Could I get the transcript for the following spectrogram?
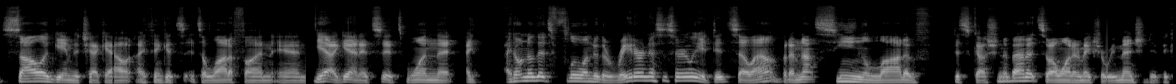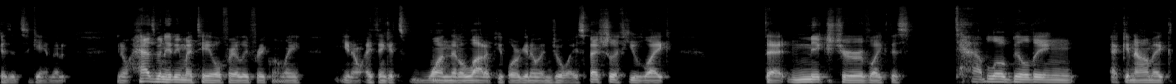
solid game to check out. I think it's it's a lot of fun, and yeah, again, it's it's one that I I don't know that's flew under the radar necessarily. It did sell out, but I'm not seeing a lot of discussion about it. So I wanted to make sure we mentioned it because it's a game that you know has been hitting my table fairly frequently. You know, I think it's one that a lot of people are going to enjoy, especially if you like that mixture of like this tableau building economic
